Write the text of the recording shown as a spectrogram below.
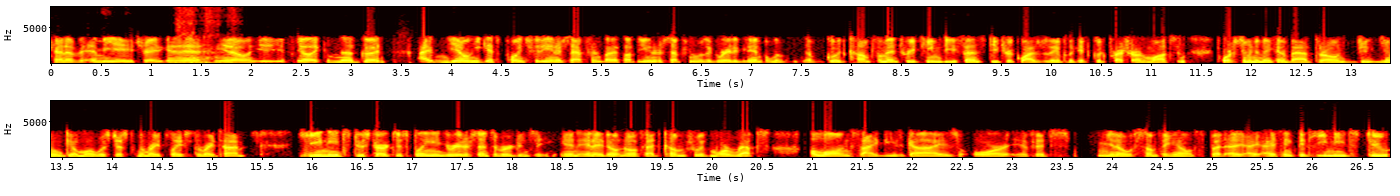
kind of meh, right? Eh, you know, you, you feel like no good. I, you know, he gets points for the interception, but I thought the interception was a great example of, of good complementary team defense. Deatrich Wise was able to get good pressure on Watson, forced him into making a bad throw, and you know Gilmore was just in the right place at the right time he needs to start displaying a greater sense of urgency. And and I don't know if that comes with more reps alongside these guys or if it's you know something else. But I, I think that he needs to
